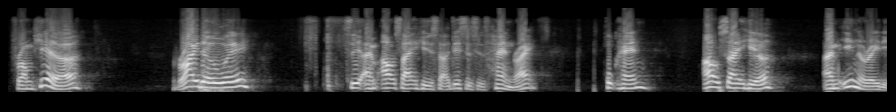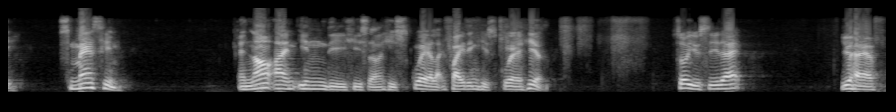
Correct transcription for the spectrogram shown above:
From here, right away, see, I'm outside his, uh, this is his hand, right? Hook hand. Outside here, I'm in already. Smash him. And now I'm in the his uh, his square, like fighting his square here. So you see that you have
